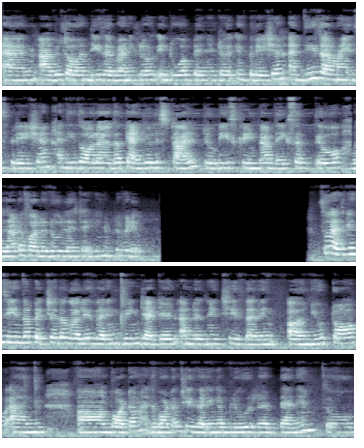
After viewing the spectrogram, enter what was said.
and I will turn these Urbanic clothes into a pin inspiration and these are my inspiration and these all are the casual style जो भी स्क्रीन पे आप देख सकते हो। Without a further do take in video So as you can see in the picture, the girl is wearing green jacket. Underneath, she is wearing a new top and uh, bottom. At the bottom, she is wearing a blue red denim. So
